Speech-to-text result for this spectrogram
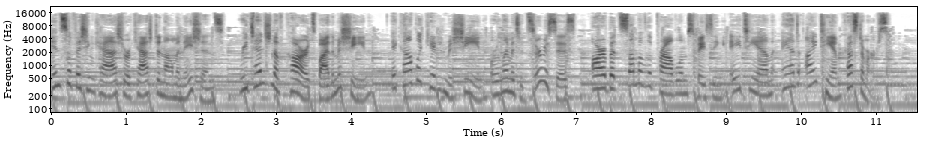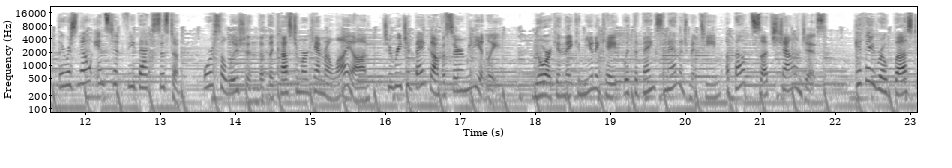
Insufficient cash or cash denominations, retention of cards by the machine, a complicated machine, or limited services are but some of the problems facing ATM and ITM customers. There is no instant feedback system or solution that the customer can rely on to reach a bank officer immediately, nor can they communicate with the bank's management team about such challenges. If a robust,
